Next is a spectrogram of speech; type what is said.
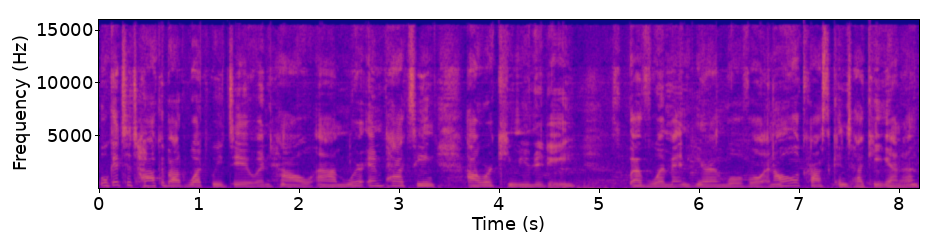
we'll get to talk about what we do and how um, we're impacting our community of women here in Louisville and all across Kentuckiana,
